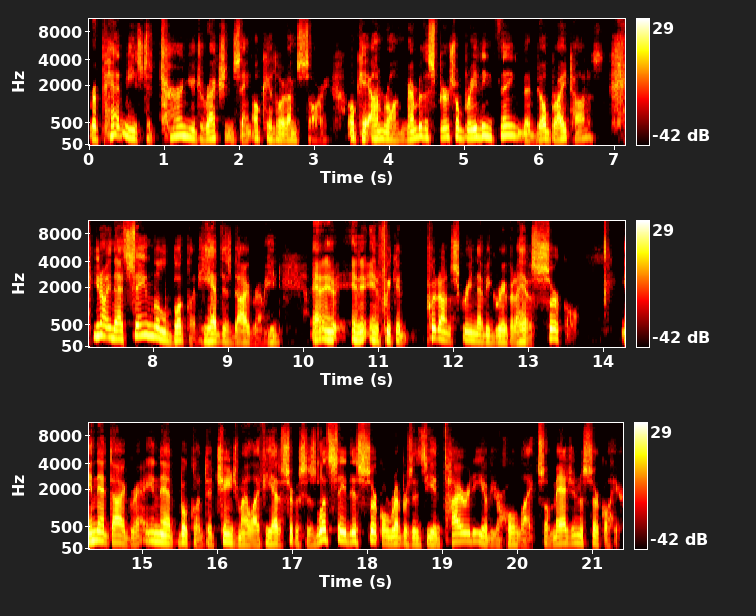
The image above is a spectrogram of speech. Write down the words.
Repent means to turn your direction saying, okay, Lord, I'm sorry. Okay, I'm wrong. Remember the spiritual breathing thing that Bill Bright taught us? You know, in that same little booklet, he had this diagram. He'd, and, and, and if we could put it on the screen, that'd be great, but I had a circle in that diagram, in that booklet to change my life. He had a circle that says, let's say this circle represents the entirety of your whole life. So imagine a circle here.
